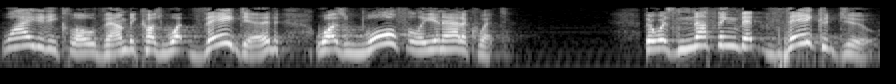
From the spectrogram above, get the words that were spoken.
Why did he clothe them? Because what they did was woefully inadequate. There was nothing that they could do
